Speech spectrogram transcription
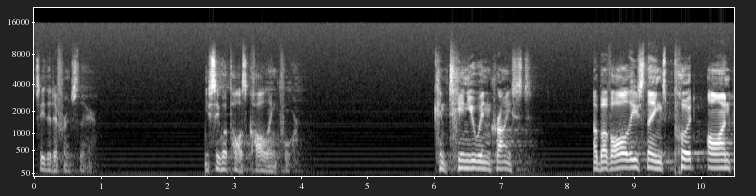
See the difference there? You see what Paul's calling for. Continue in Christ. Above all these things, put on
